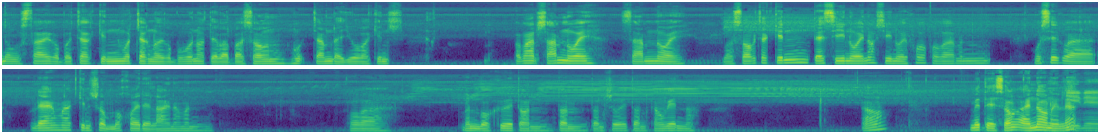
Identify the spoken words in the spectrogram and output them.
น้องชายก็บ่จักกินหมดจักหน่วยก็บ่ฮู้เนาะแต่ว่าบ่าวสองฮู้จำได้อยู่ว่ากินประมาณสามหน่วยสามหน่วยบ่าวสองจะกินแต่สี่หน่วยเนาะสี่หน่วยพอเพราะว่ามันรู้สึกว่าแรงมากินสมบ่ค่อยได้หลายเนาะมัน เพราะว่ามันบ่คือตอนตอนตอนช่วยตอนกลางเว้นเนาะเอาไม่แต่สองไอ้น้องนี่แหละทีนี่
